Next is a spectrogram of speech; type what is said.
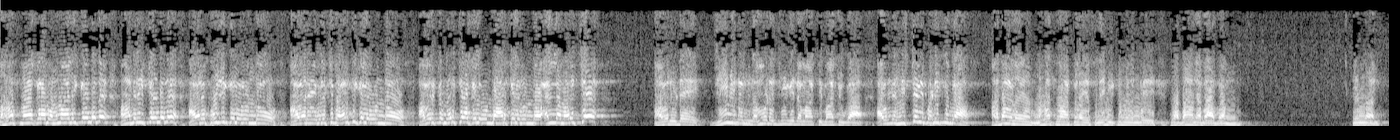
മഹാത്മാക്കളെ ബഹുമാനിക്കേണ്ടത് ആദരിക്കേണ്ടത് അവരെ പൂജിക്കലുണ്ടോ അവരെ വിളിച്ച് പ്രവർത്തിക്കലുണ്ടോ അവർക്ക് നിർച്ചാക്കലുമുണ്ടോ ആർക്കലുണ്ടോ അല്ല മറിച്ച് അവരുടെ ജീവിതം നമ്മുടെ ജീവിതമാക്കി മാറ്റുക. അവരുടെ ഹിസ്റ്ററി പഠിക്കുക. അതാണ് മഹാത്മാക്കളെ സ്നേഹിക്കുന്നതിന്റെ പ്രധാന ഭാഗം. എന്നാൽ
